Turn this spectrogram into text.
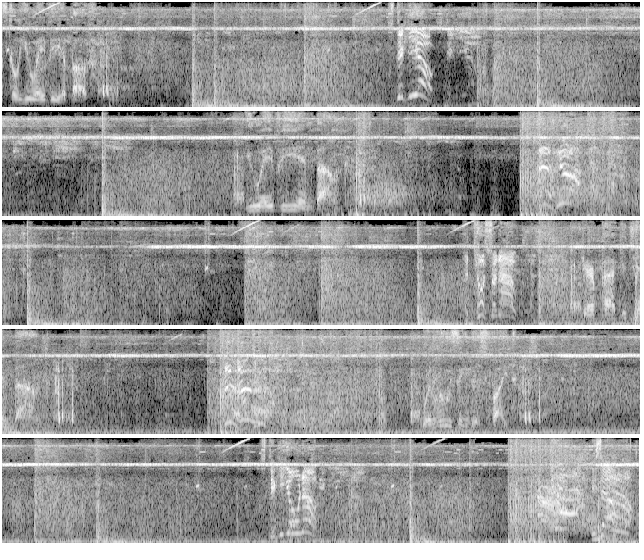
Hostile UAV above. Sticky out! UAV inbound. Concussion out! Care package inbound. We're losing this fight. Sticky going out! He's out!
